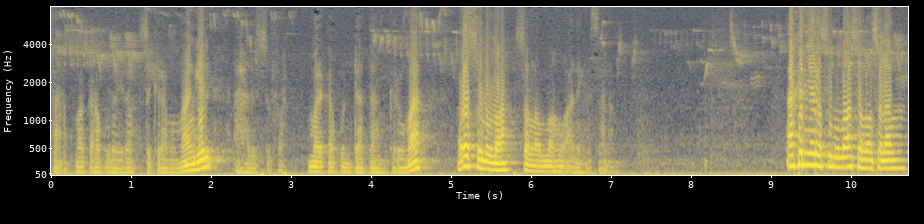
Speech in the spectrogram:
taat maka Abu Hurairah segera memanggil ahli sufah mereka pun datang ke rumah Rasulullah sallallahu alaihi wasallam. Akhirnya Rasulullah wasallam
